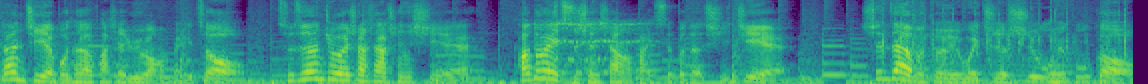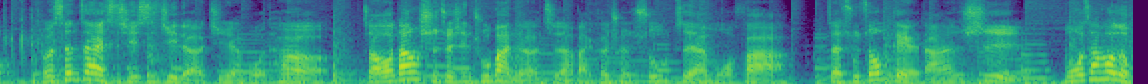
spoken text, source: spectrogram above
但吉尔伯特发现越往北走，磁针就会向下倾斜。他对此现象百思不得其解。现在我们对于未知的事物会 Google，而生在十七世纪的吉尔伯特，找当时最新出版的自然百科全书《自然魔法》，在书中给的答案是：摩擦后的琥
